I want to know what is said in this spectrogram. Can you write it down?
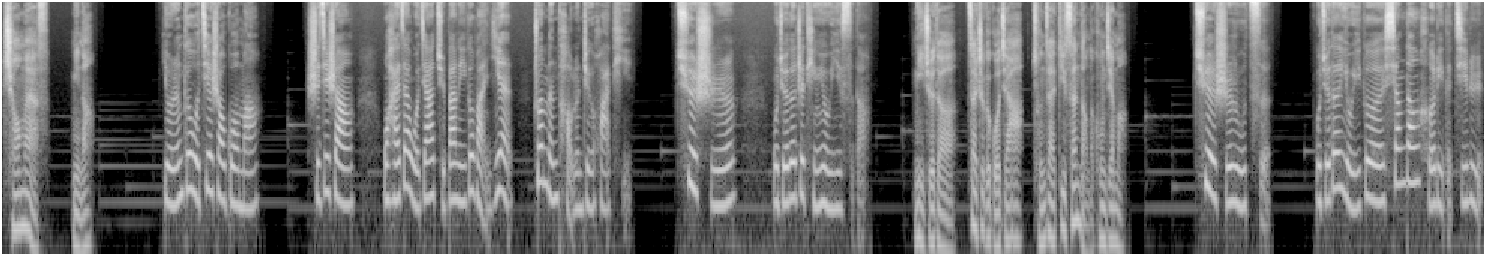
Chalmers，你呢？有人给我介绍过吗？实际上，我还在我家举办了一个晚宴，专门讨论这个话题。确实，我觉得这挺有意思的。你觉得在这个国家存在第三党的空间吗？确实如此。我觉得有一个相当合理的几率，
